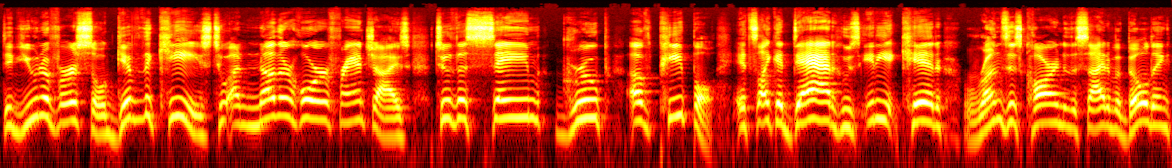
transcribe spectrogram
did Universal give the keys to another horror franchise? Franchise to the same group of people. It's like a dad whose idiot kid runs his car into the side of a building,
